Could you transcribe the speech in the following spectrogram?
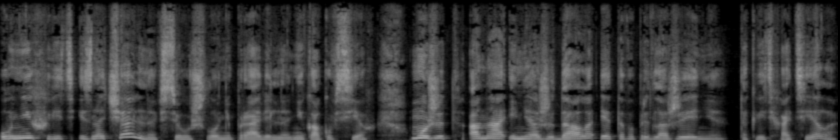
у них ведь изначально все ушло неправильно, не как у всех. Может, она и не ожидала этого предложения, так ведь хотела.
